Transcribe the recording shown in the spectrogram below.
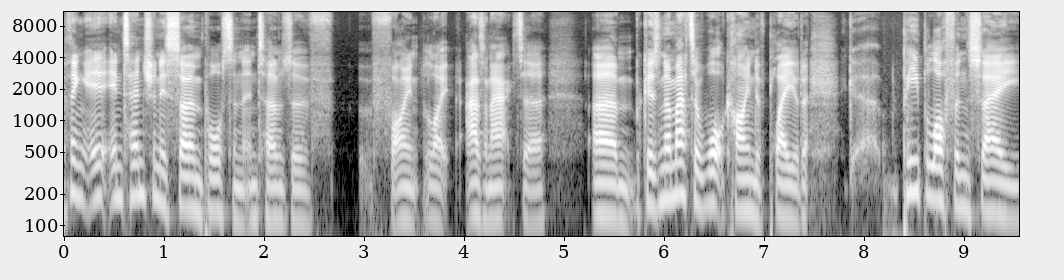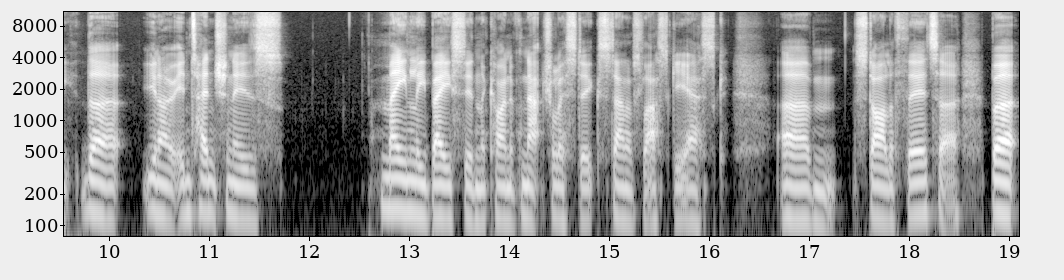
think intention is so important in terms of fine like as an actor um, because no matter what kind of play you're doing people often say that you know intention is mainly based in the kind of naturalistic stanislavski-esque um, style of theatre. But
